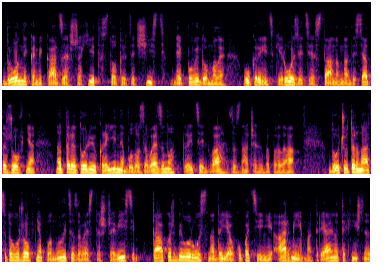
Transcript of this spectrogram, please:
дрони Камікадзе Шахід 136 Як повідомили в українській розвідці, станом на 10 жовтня на територію країни було завезено 32 зазначених БПЛА. До 14 жовтня планується завести ще 8. Також Білорусь надає окупаційній армії матеріально-технічне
